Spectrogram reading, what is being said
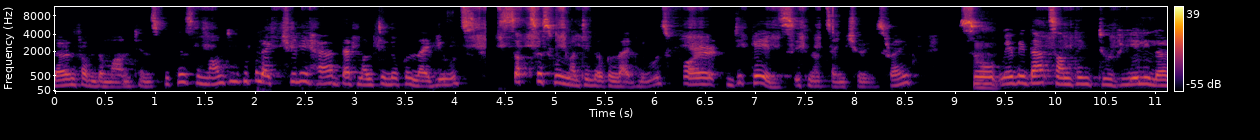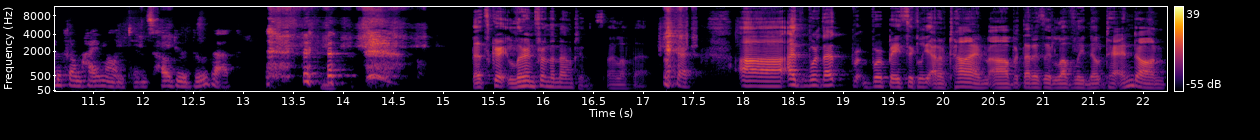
learn from the mountains because the mountain people actually had that multi-local livelihoods successful multi-local livelihoods for decades if not centuries right so mm. maybe that's something to really learn from high mountains how do you do that. That's great. Learn from the mountains. I love that. Okay. Uh, I, we're, that, we're basically out of time, uh, but that is a lovely note to end on.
